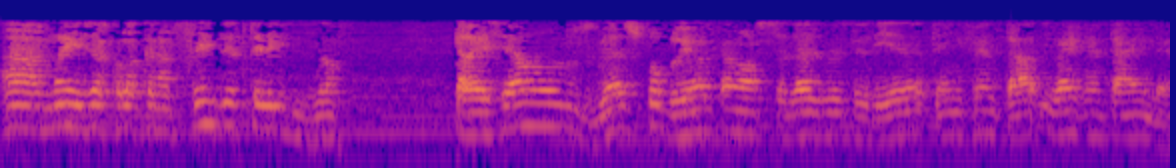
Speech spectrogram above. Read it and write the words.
a mãe já coloca na frente da televisão. Então, esse é um dos grandes problemas que a nossa sociedade brasileira tem enfrentado e vai enfrentar ainda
